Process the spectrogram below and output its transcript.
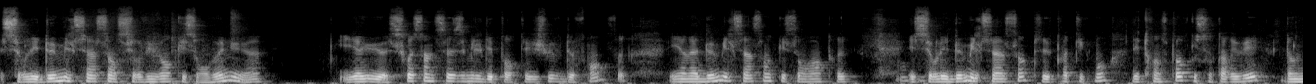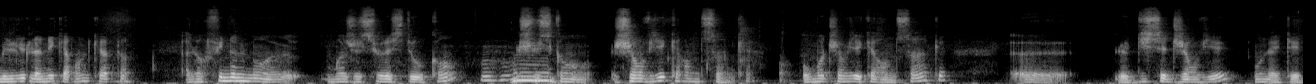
sur les 2500 survivants qui sont venus, hein, il y a eu 76 000 déportés juifs de France et il y en a 2500 qui sont rentrés. Et sur les 2500, c'est pratiquement les transports qui sont arrivés dans le milieu de l'année 44. Alors finalement, euh, moi je suis resté au camp jusqu'en janvier 45. Au mois de janvier 45, euh, le 17 janvier, on a été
